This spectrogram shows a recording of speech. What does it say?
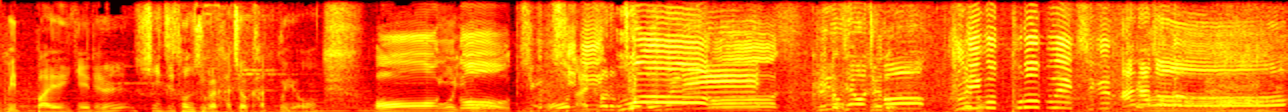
자, 윗바에게를 CG 선수가 가져갔고요. 어, 이거, 이거? 지금 오, 진이 날카롭죠. 우와! 어, 그래도 세워주고 그리고 프로브의 지금 안아줘.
